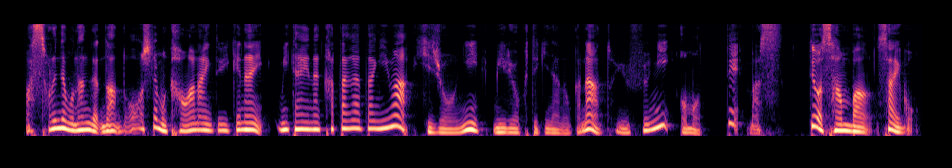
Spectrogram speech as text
まあ、それでもなんか、どうしても買わないといけないみたいな方々には非常に魅力的なのかなというふうに思ってます。では3番、最後。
